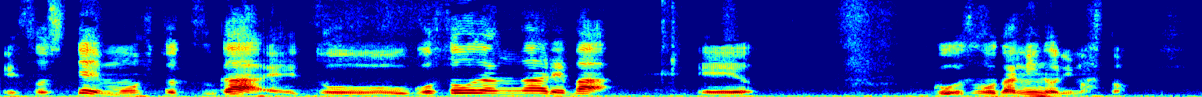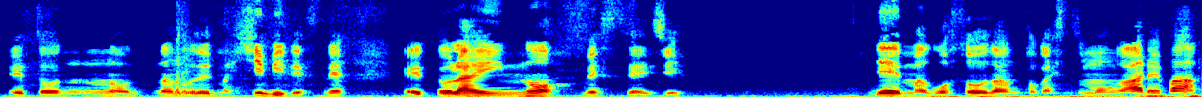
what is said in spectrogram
えそしてもう一つが、えっ、ー、と、ご相談があれば、えー、ご相談に乗りますと。えっと、なので、まあ、日々ですね、えっと、LINE のメッセージで、まあ、ご相談とか質問があれば、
